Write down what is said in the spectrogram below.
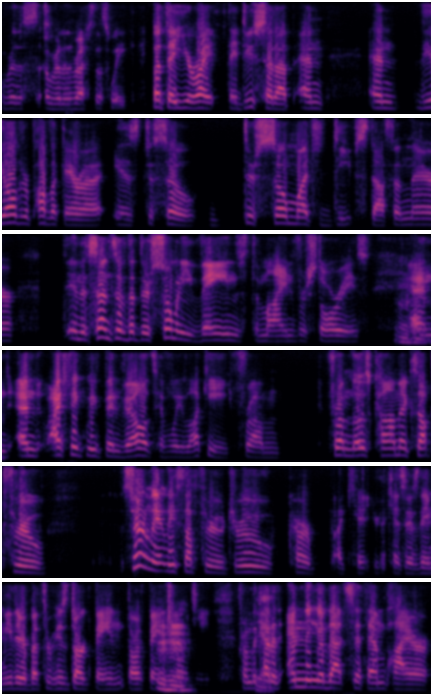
over this over the rest of this week. But they, you're right, they do set up and and the Old Republic era is just so there's so much deep stuff in there in the sense of that there's so many veins to mine for stories mm-hmm. and and i think we've been relatively lucky from from those comics up through certainly at least up through drew Car- i can't i can't say his name either but through his dark bane darth bane mm-hmm. trilogy from the yeah. kind of ending of that sith empire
